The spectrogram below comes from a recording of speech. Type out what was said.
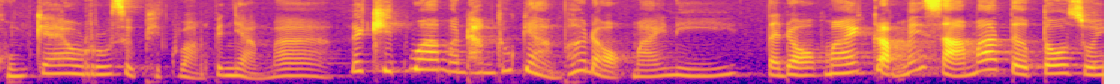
คุ้มแก้วรู้สึกผิดหวังเป็นอย่างมาก และคิดว่ามันทำทุกอย่างเพื่อดอกไม้นี้ แต่ดอกไม้กลับไม่สามารถเติบโตสวย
